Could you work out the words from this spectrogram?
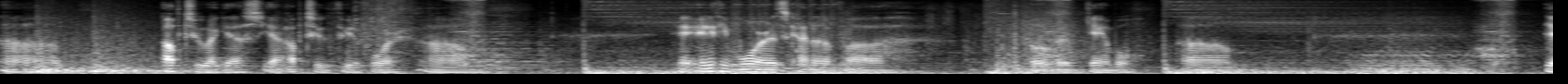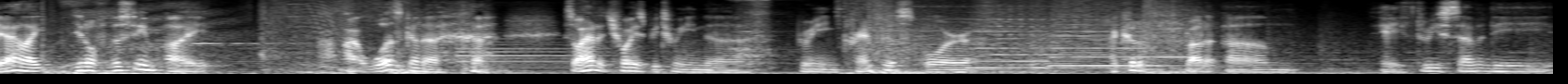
Um, up to, I guess, yeah, up to three to four. Anything more, is kind of uh, a little bit of gamble. Um, yeah, like you know, for this team, I I was gonna. so I had a choice between uh, bringing Krampus or I could have brought a, um, a 370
